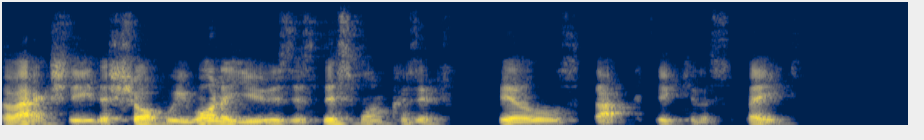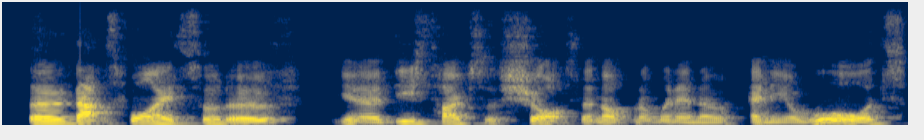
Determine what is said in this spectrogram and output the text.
So actually, the shot we want to use is this one because it fills that particular space. So that's why sort of, you know, these types of shots, they're not going to win any, awards,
